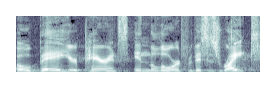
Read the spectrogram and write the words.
obey your parents in the Lord, for this is right.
